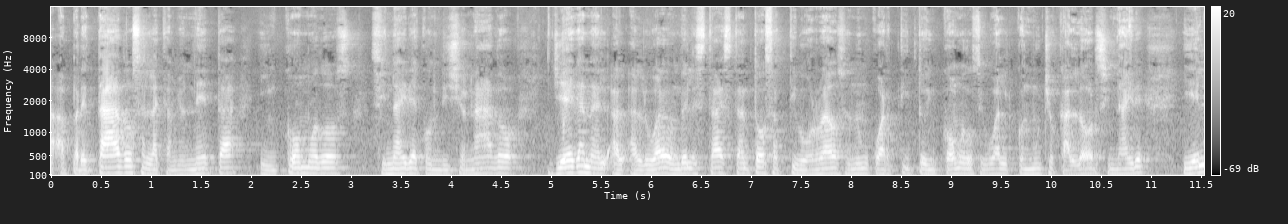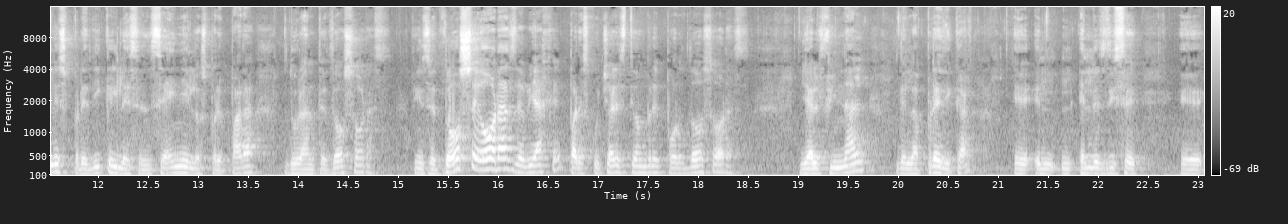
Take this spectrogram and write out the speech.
apretados en la camioneta, incómodos, sin aire acondicionado, llegan al, lugar donde él está, están todos atiborrados en un cuartito, incómodos, igual con mucho calor, sin aire, y él les predica y les enseña y los prepara durante dos horas. Fíjense, 12 horas de viaje para escuchar a este hombre por dos horas. Y al final de la prédica, eh, él, les dice, eh,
